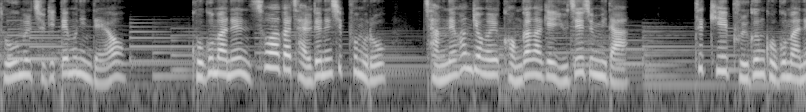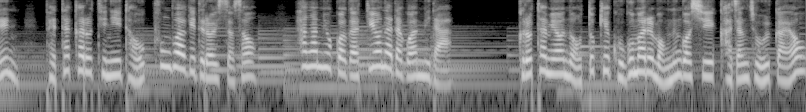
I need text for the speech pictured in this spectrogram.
도움을 주기 때문인데요. 고구마는 소화가 잘 되는 식품으로 장내 환경을 건강하게 유지해줍니다. 특히 붉은 고구마는 베타카로틴이 더욱 풍부하게 들어있어서 항암 효과가 뛰어나다고 합니다. 그렇다면 어떻게 고구마를 먹는 것이 가장 좋을까요?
